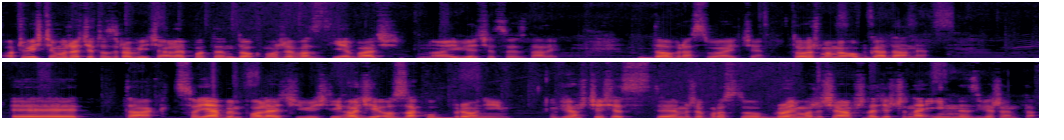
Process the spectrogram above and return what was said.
Oczywiście możecie to zrobić, ale potem dok może was zjebać, no i wiecie co jest dalej. Dobra, słuchajcie, to już mamy obgadane. Yy, tak, co ja bym polecił, jeśli chodzi o zakup broni, wiążcie się z tym, że po prostu broń może się wam przydać jeszcze na inne zwierzęta.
